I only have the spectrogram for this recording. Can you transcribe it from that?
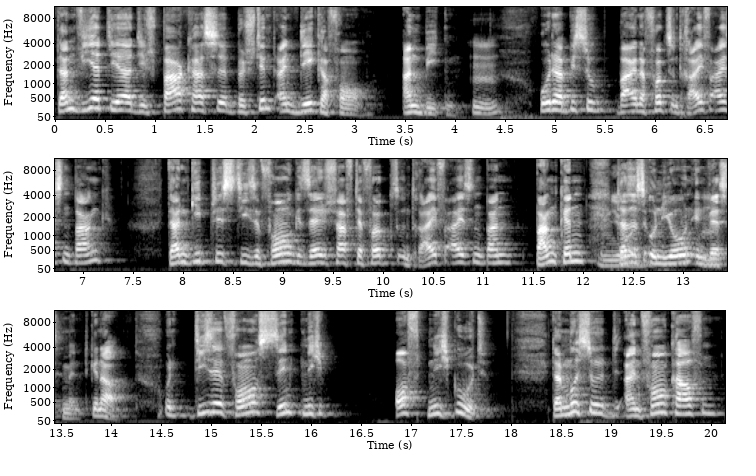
Dann wird dir die Sparkasse bestimmt einen Deka-Fonds anbieten. Oder bist du bei einer Volks- und Raiffeisenbank? Dann gibt es diese Fondsgesellschaft der Volks- und Raiffeisenbanken. Das ist Union Investment, genau. Und diese Fonds sind nicht, oft nicht gut. Dann musst du einen Fonds kaufen,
